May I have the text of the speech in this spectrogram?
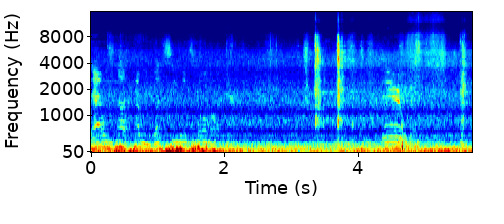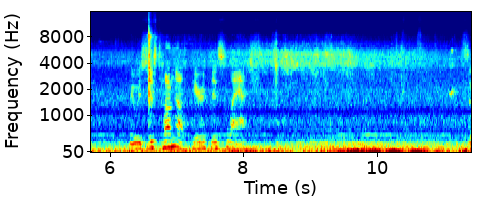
That one's not coming. Let's see what's going on here. There we go. It was just hung up here at this latch. So,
